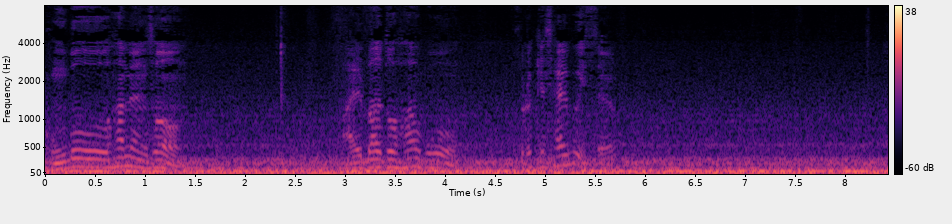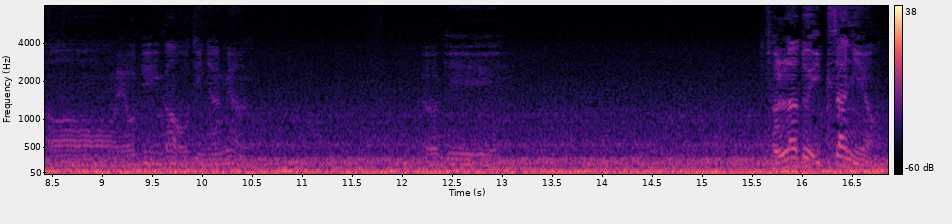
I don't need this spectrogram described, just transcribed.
공부하면서 알바도 하고 그렇게 살고 있어요. 어, 여기가 어디냐면, 여기, 전라도 익산이요.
